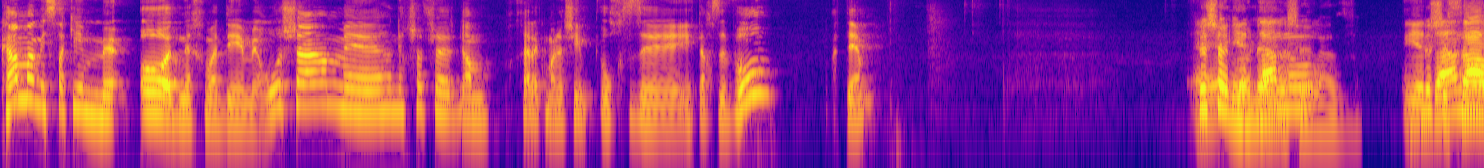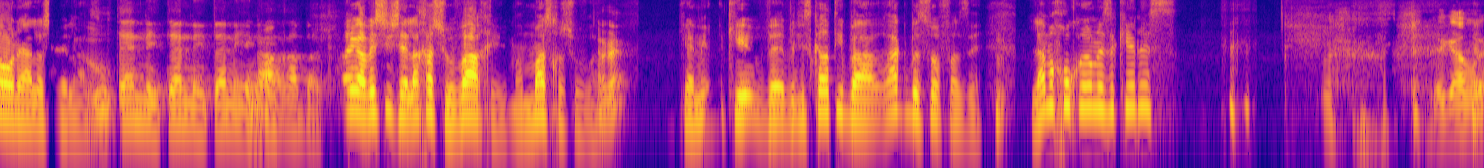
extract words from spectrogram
כמה משחקים מאוד נחמדים הראו שם, אה, אני חושב שגם חלק מהאנשים התאכזבו, אתם. לפני שאני עונה על השאלה הזו. לפני. שסער עונה על השאלה הזו. תן לי, תן לי, תן לי, נעל רבאק. רגע, יש לי שאלה חשובה, אחי, ממש חשובה. אוקיי. כי אני, כי, ו, ונזכרתי בה רק בסוף הזה. למה אנחנו קוראים לזה כנס? לגמרי.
